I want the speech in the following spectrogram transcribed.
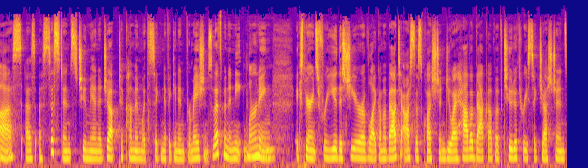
us as assistants to manage up to come in with significant information. So that's been a neat learning mm-hmm. Experience for you this year of like, I'm about to ask this question. Do I have a backup of two to three suggestions?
